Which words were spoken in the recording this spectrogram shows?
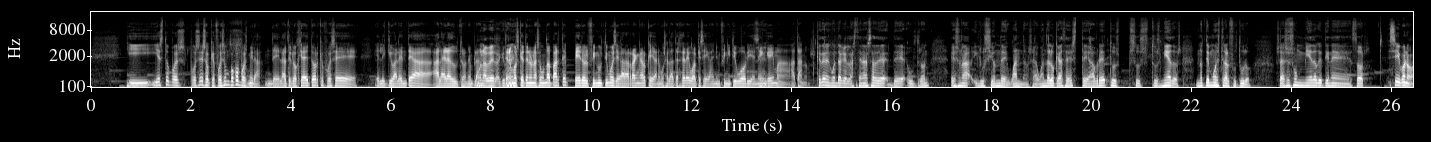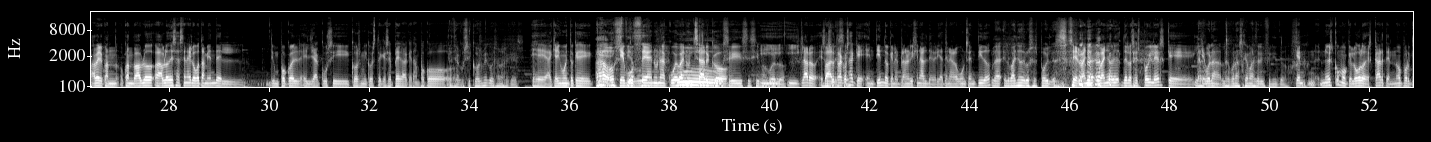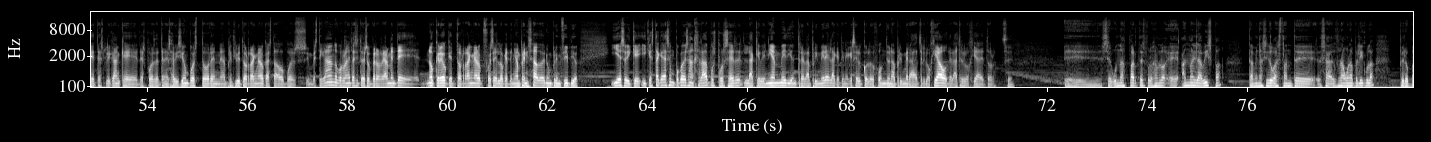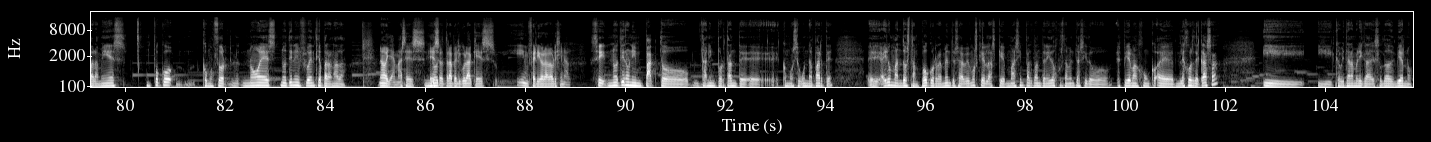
Y, y esto, pues, pues eso, que fuese un poco, pues mira, de la trilogía de Thor, que fuese el equivalente a, a la era de Ultron. En plan, Bueno, a ver, aquí tenemos que tener una segunda parte, pero el fin último es llegar a Ragnarok, que llegaremos en la tercera, igual que se llega en Infinity War y en Sí. Endgame a, a Thanos. Hay que tener en cuenta que la escena esa de, de Ultron es una ilusión de Wanda. O sea, Wanda lo que hace es te abre tus, sus- tus miedos, no te muestra el futuro. O sea, eso es un miedo que tiene Thor. Sí, bueno, a ver, cuando, cuando hablo, hablo de esa escena y luego también del, de un poco el, el jacuzzi cósmico este que se pega, que tampoco... El jacuzzi cósmico, eso no sé qué es. Eh, aquí hay un momento que, que, Ah, que bucea puta. en una cueva, en un charco. Uh, Sí, sí, sí, me y, acuerdo. y claro, Vale, es otra sí. cosa que entiendo que en el plano original debería tener algún sentido. La- el baño de los spoilers. Sí, el baño, el baño de los spoilers que, Las, que, buena- las buenas gemas del infinito. que no es como que luego lo descarten, ¿no? Porque te explican que después de tener esa visión, pues Thor, en, al principio Thor Ragnarok ha estado pues investigando por planetas y todo eso, pero realmente no creo que Thor Ragnarok fuese lo que tenían pensado en un principio. Y eso, y que, y que esta quedase un poco desangelada pues por ser la que venía en medio entre la primera y la que tenía que ser el colofón de una primera trilogía o de la trilogía de Thor. Sí. Eh, segundas partes, por ejemplo, eh, Ant-Man y la avispa también ha sido bastante. O sea, es una buena película, pero para mí es un poco como Thor. No, es, no tiene influencia para nada. No, y además es, No- es otra película que es inferior a la original. Sí, no tiene un impacto tan importante eh, como segunda parte. Eh, Iron Man 2 tampoco realmente. O sea, vemos que las que más impacto han tenido justamente ha sido Spider-Man eh, Lejos de Casa y, y Capitán América El Soldado de Invierno.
